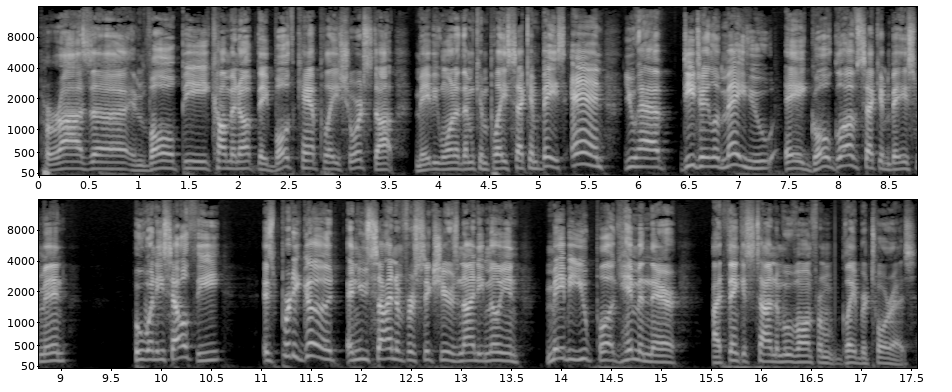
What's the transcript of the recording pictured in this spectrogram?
Peraza and Volpe coming up. They both can't play shortstop. Maybe one of them can play second base. And you have DJ LeMahieu, a gold glove second baseman, who, when he's healthy, is pretty good. And you signed him for six years, 90 million. Maybe you plug him in there. I think it's time to move on from Gleyber Torres.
